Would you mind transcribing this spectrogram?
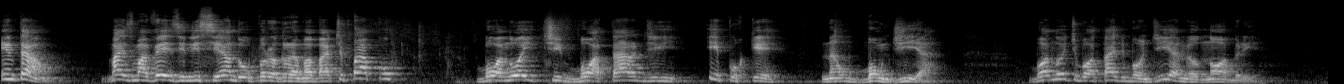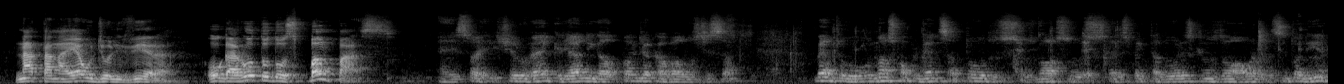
Então, mais uma vez iniciando o programa Bate-Papo. Boa noite, boa tarde e por que não bom dia? Boa noite, boa tarde, bom dia, meu nobre Natanael de Oliveira, o garoto dos Pampas. É isso aí, cheiro velho criado em galpão de a cavalo tição. Beto, os nossos cumprimentos a todos os nossos telespectadores que nos dão a honra da sintonia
